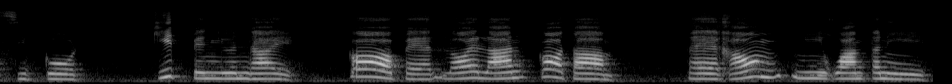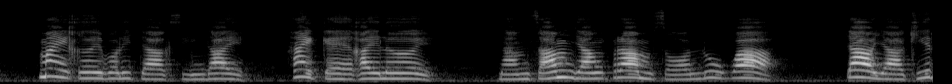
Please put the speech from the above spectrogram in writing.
80 โกดคิดเป็นเงินไทย ก็ 800 ล้านก็ตาม แต่เขามีความตนีไม่เคยบริจาคสิ่งใด ให้แก่ใครเลยหนำซ้ำยังพร่ำสอนลูกว่า เจ้าอย่าคิด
